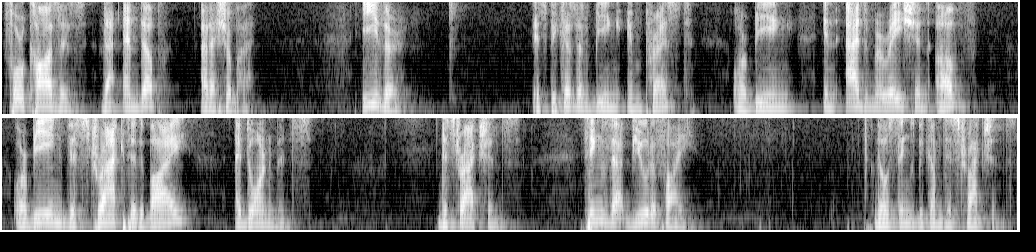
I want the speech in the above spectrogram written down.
Four causes that end up at a shubha. Either it's because of being impressed or being in admiration of or being distracted by adornments, distractions, things that beautify. Those things become distractions.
